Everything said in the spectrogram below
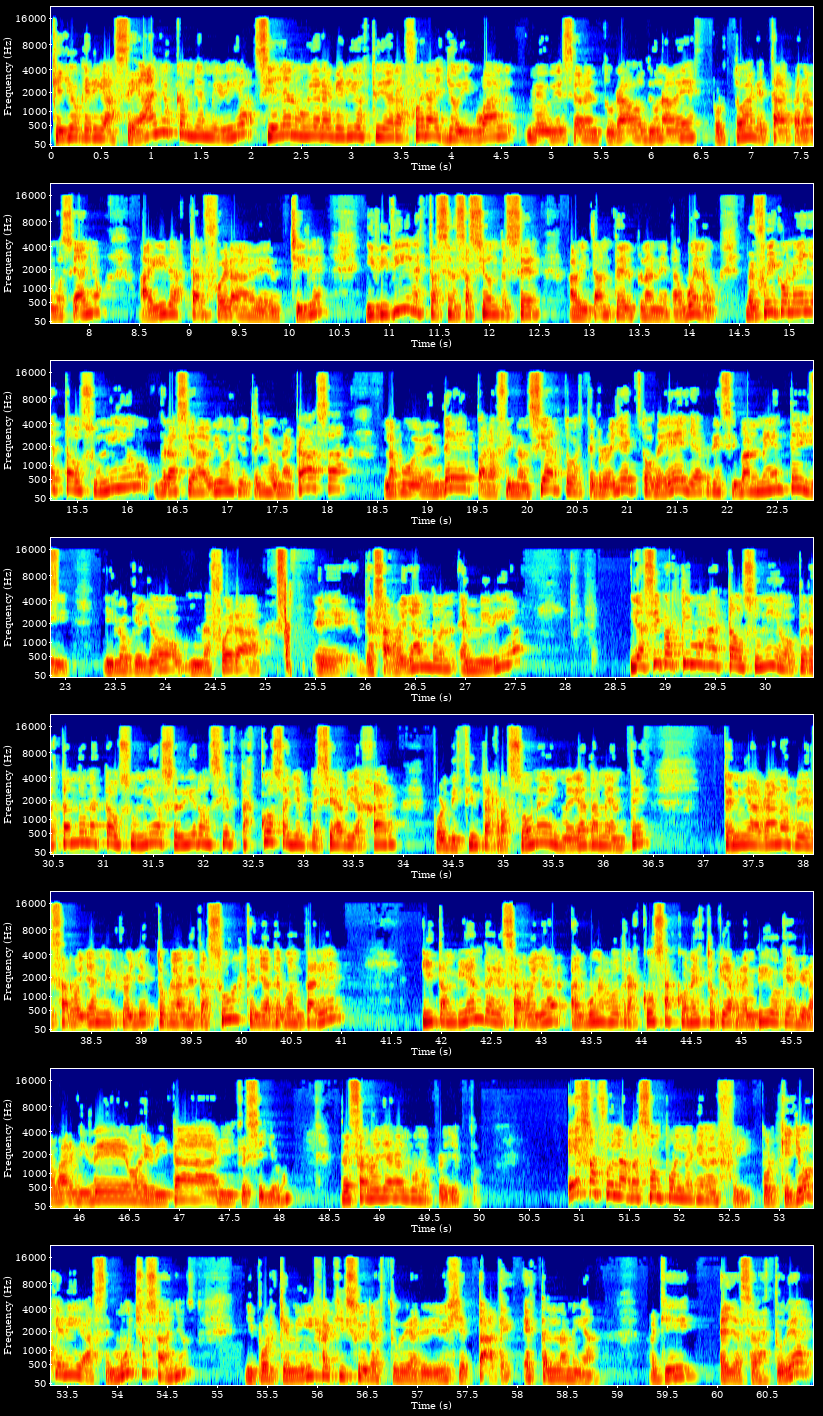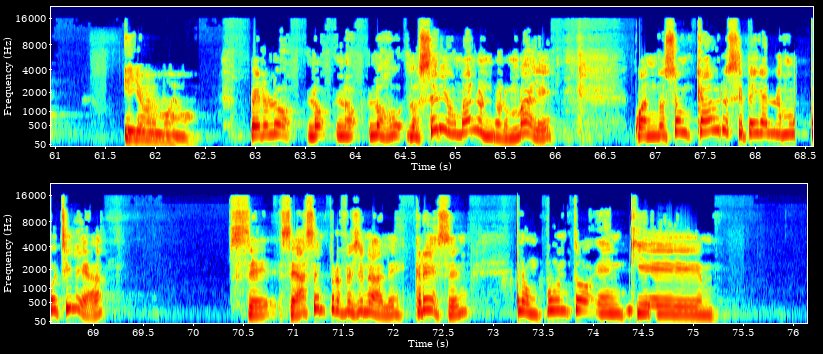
que yo quería hace años cambiar mi vida. Si ella no hubiera querido estudiar afuera, yo igual me hubiese aventurado de una vez por todas, que estaba esperando hace años, a ir a estar fuera de Chile y vivir esta sensación de ser habitante del planeta. Bueno, me fui con ella a Estados Unidos, gracias a Dios yo tenía una casa, la pude vender para financiar todo este proyecto de ella principalmente y, y lo que yo me fuera eh, desarrollando en, en mi vida. Y así partimos a Estados Unidos, pero estando en Estados Unidos se dieron ciertas cosas y empecé a viajar por distintas razones inmediatamente. Tenía ganas de desarrollar mi proyecto Planeta Azul, que ya te contaré, y también de desarrollar algunas otras cosas con esto que he aprendido, que es grabar videos, editar y qué sé yo, desarrollar algunos proyectos. Esa fue la razón por la que me fui, porque yo quería hace muchos años y porque mi hija quiso ir a estudiar y yo dije, tate, esta es la mía. Aquí ella se va a estudiar y yo me muevo. Pero lo, lo, lo, los, los, seres humanos normales, cuando son cabros, se pegan las mochileas, se, se hacen profesionales, crecen, a un punto en que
